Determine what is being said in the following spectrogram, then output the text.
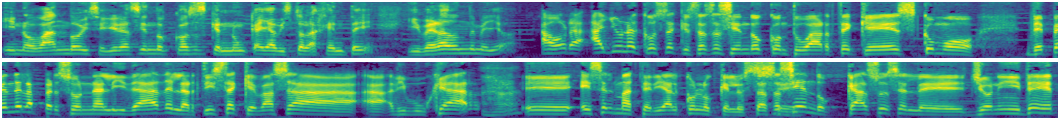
innovando y seguir haciendo cosas que nunca haya visto la gente y ver a dónde me lleva. Ahora, hay una cosa que estás haciendo con tu arte que es como, depende de la personalidad del artista que vas a, a dibujar, eh, es el material con lo que lo estás Sí. haciendo. Caso es el de Johnny Depp,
